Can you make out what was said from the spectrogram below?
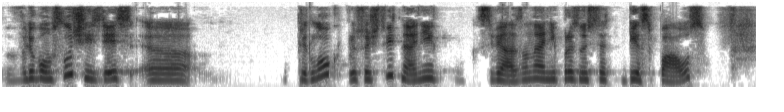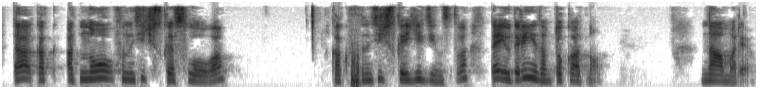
в любом случае здесь э, предлог плюс существительное, они связаны, они произносятся без пауз, да, как одно фонетическое слово, как фонетическое единство, да, и ударение там только одно. На море.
